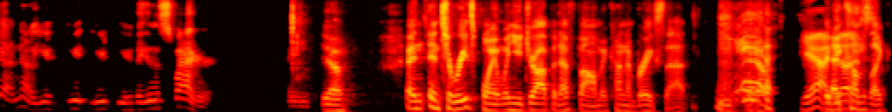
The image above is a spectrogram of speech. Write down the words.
Yeah, no, you you you you're thinking of swagger. I mean, Yeah. And and to Reed's point, when you drop an F bomb, it kind of breaks that. Yeah. Yeah, it does. becomes like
